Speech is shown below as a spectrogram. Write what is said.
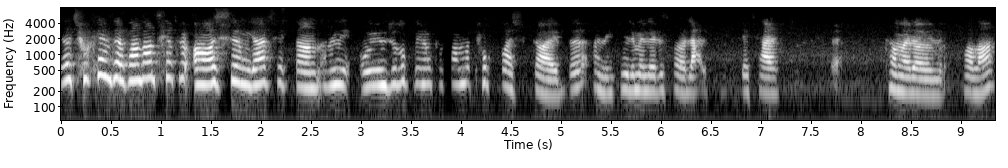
Ya çok enteresan. Ben tiyatro aşığım gerçekten. Hani oyunculuk benim kafamda çok başkaydı. Hani kelimeleri söylersin, geçersin işte kamera önü falan.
